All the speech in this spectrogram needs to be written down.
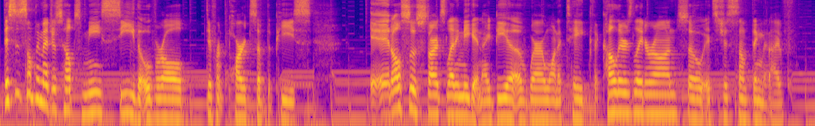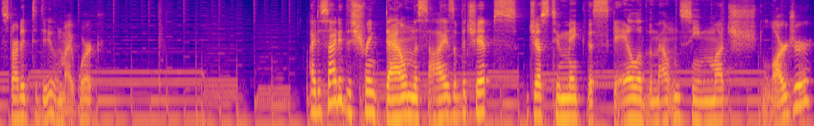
this is something that just helps me see the overall different parts of the piece. It also starts letting me get an idea of where I want to take the colors later on, so it's just something that I've started to do in my work. I decided to shrink down the size of the chips just to make the scale of the mountain seem much larger.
